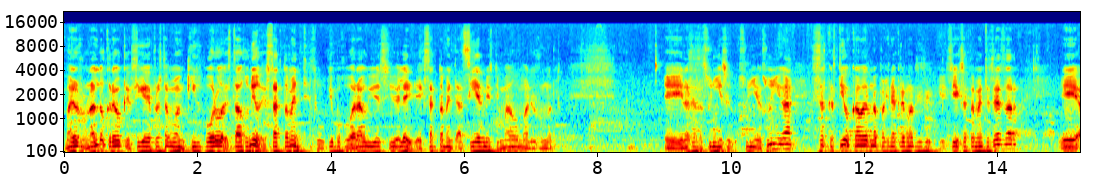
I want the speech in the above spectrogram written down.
Mario Ronaldo creo que sigue de préstamo en Kingsboro, Estados Unidos. Exactamente. Su equipo jugará USULA. Exactamente. Así es, mi estimado Mario Ronaldo. Eh, gracias a Zúñiga, Zúñiga, Zúñiga. César Castillo acaba de ver una página crema, dice, sí, exactamente César. Eh,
